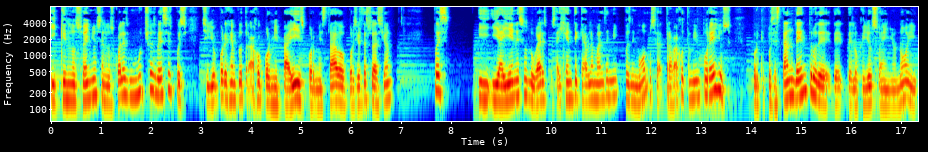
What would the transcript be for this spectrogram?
y que en los sueños en los cuales muchas veces, pues si yo por ejemplo trabajo por mi país, por mi estado, por cierta asociación, pues y, ahí en esos lugares pues hay gente que habla mal de mí, pues ni modo, o sea, trabajo también por ellos, porque pues están dentro de, de, lo que yo sueño, ¿no? Y,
